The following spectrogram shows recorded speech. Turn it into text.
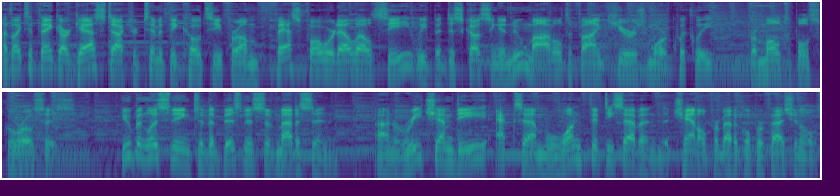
I'd like to thank our guest, Dr. Timothy Coetzee from Fast Forward LLC. We've been discussing a new model to find cures more quickly for multiple sclerosis. You've been listening to The Business of Medicine on ReachMD XM 157, the channel for medical professionals.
